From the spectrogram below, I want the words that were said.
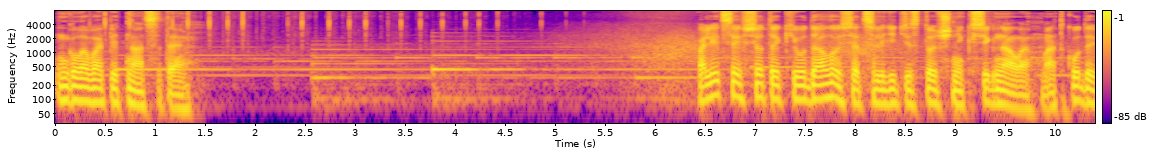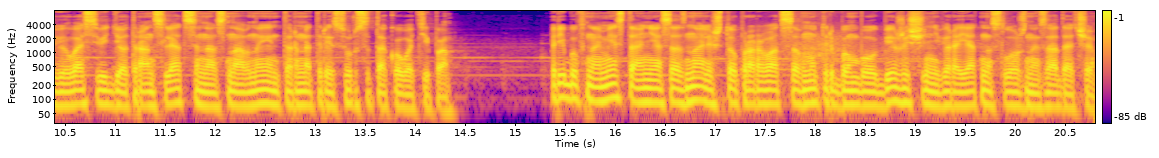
Глава 15 Полиции все-таки удалось отследить источник сигнала, откуда велась видеотрансляция на основные интернет-ресурсы такого типа. Прибыв на место, они осознали, что прорваться внутрь бомбоубежища невероятно сложная задача.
